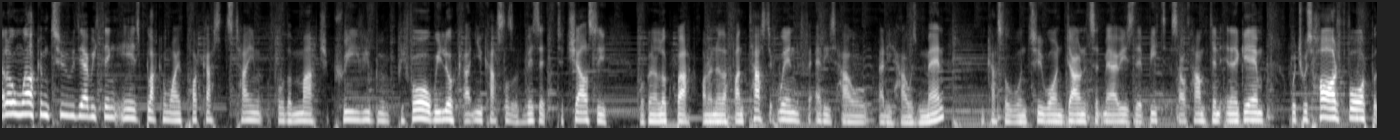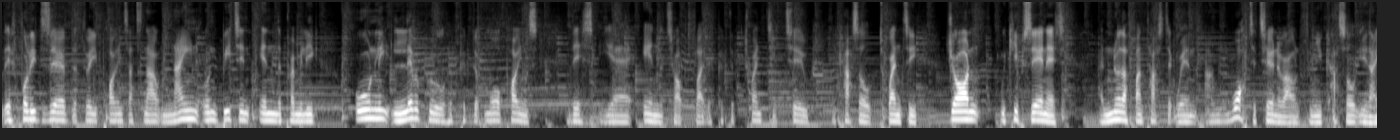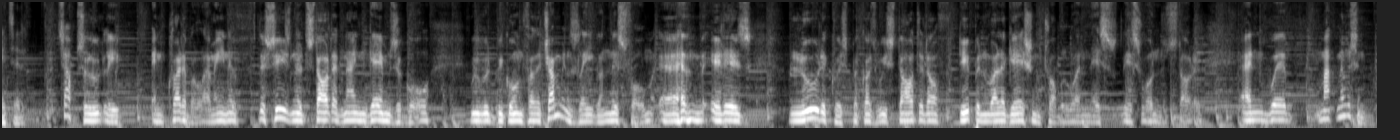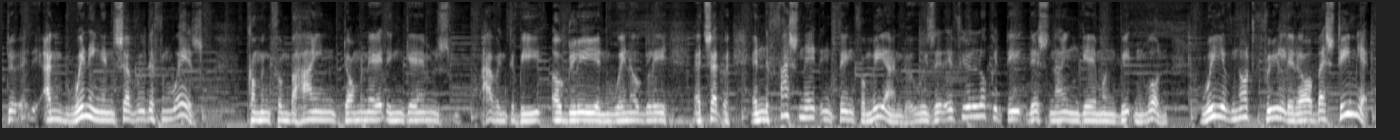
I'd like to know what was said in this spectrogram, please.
Hello and welcome to the Everything is Black and White podcast. It's time for the match preview. Before we look at Newcastle's visit to Chelsea, we're going to look back on another fantastic win for Eddie's Howe, Eddie Howe's men. Newcastle won 2 1 down at St Mary's. They beat Southampton in a game which was hard fought, but they fully deserved the three points. That's now nine unbeaten in the Premier League. Only Liverpool have picked up more points this year in the top flight. They've picked up 22, Newcastle 20. John, we keep seeing it, another fantastic win, and what a turnaround for Newcastle United. It's absolutely incredible. I mean, if the season had started nine games ago, we would be going for the Champions League on this form. Um, it is ludicrous because we started off deep in relegation trouble when this this run started, and we're magnificent and winning in several different ways, coming from behind, dominating games, having to be ugly and win ugly, etc. And the fascinating thing for me, Andrew, is that if you look at the, this nine-game unbeaten run, we have not fielded our best team yet,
